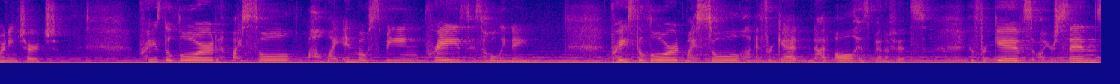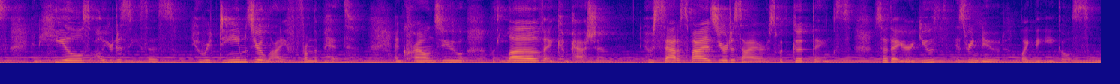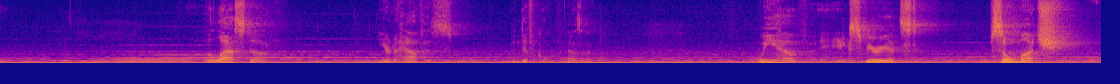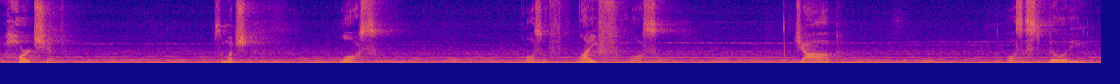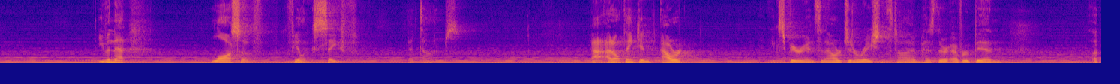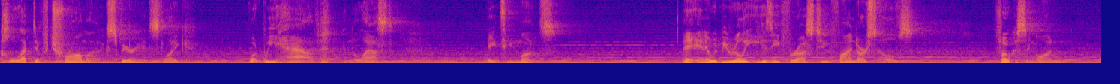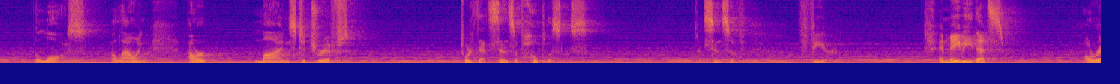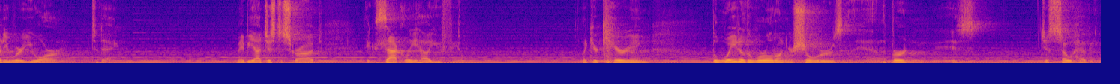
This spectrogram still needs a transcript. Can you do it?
morning, church. Praise the Lord, my soul, all my inmost being, praise his holy name. Praise the Lord, my soul, and forget not all his benefits, who forgives all your sins and heals all your diseases, who redeems your life from the pit and crowns you with love and compassion, who satisfies your desires with good things, so that your youth is renewed like the eagles the last uh, year and a half has been difficult, hasn't it? We have experienced so much hardship, so much loss loss of life, loss of job, loss of stability. Even that loss of feeling safe at times. I don't think in our experience, in our generation's time, has there ever been a collective trauma experience like what we have in the last 18 months. And it would be really easy for us to find ourselves focusing on the loss, allowing our minds to drift towards that sense of hopelessness, that sense of fear. And maybe that's already where you are today. Maybe I just described exactly how you feel. Like you're carrying the weight of the world on your shoulders, and the burden is just so heavy.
